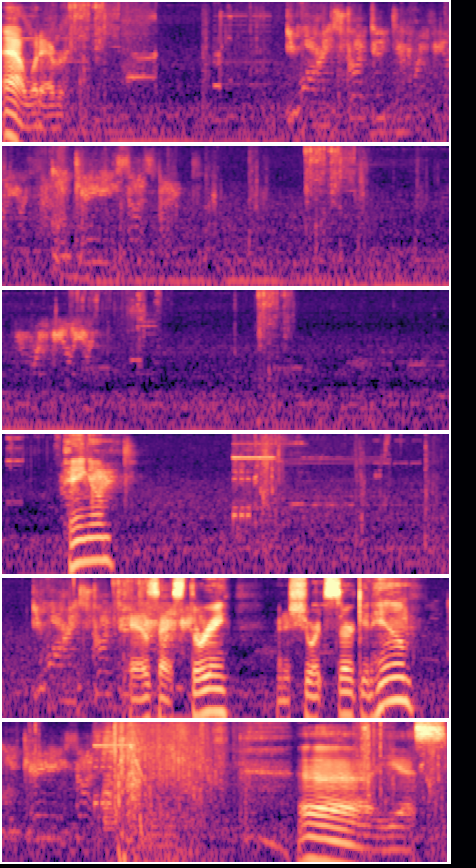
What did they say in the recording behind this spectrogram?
Ah, whatever. Ping him. Okay, this has three. We're gonna short circuit him. Uh, yes.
